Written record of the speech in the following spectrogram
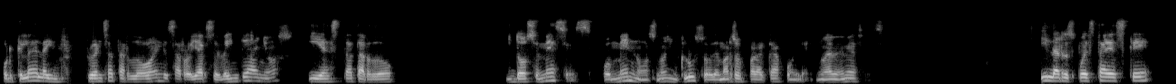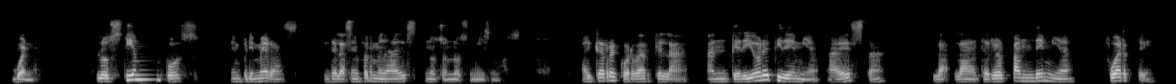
porque la de la influenza tardó en desarrollarse 20 años y esta tardó 12 meses o menos, ¿no? Incluso de marzo para acá, ponle 9 meses. Y la respuesta es que, bueno, los tiempos en primeras de las enfermedades no son los mismos. Hay que recordar que la anterior epidemia a esta la, anterior pandemia fuerte,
